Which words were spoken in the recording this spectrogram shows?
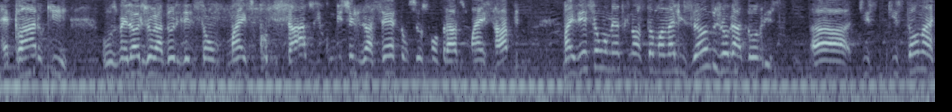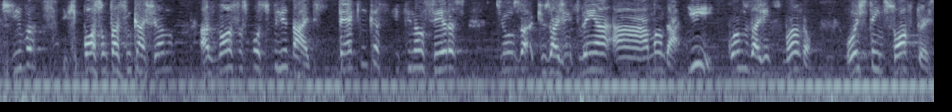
É claro que os melhores jogadores eles são mais cobiçados e com isso eles acertam seus contratos mais rápido. Mas esse é o momento que nós estamos analisando jogadores que, que, estão na ativa e que possam estar se encaixando as nossas possibilidades técnicas e financeiras que os, que os agentes vêm a, a mandar. E quando os agentes mandam, hoje tem softwares,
